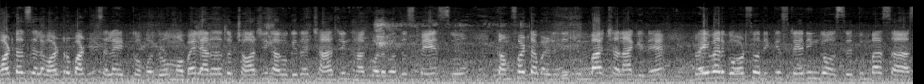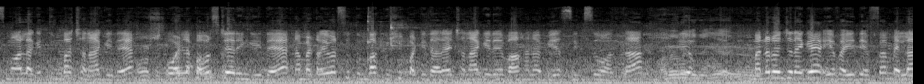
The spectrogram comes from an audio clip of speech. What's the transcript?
ವಾಟರ್ಸ್ ಎಲ್ಲ ವಾಟರ್ ಬಾಟಲ್ಸ್ ಎಲ್ಲ ಇಟ್ಕೋಬೋದು. ಮೊಬೈಲ್ ಯಾರಾದರೂ ಚಾರ್ಜಿಂಗ್ ಆಗೋಗಿದ್ರೆ ಚಾರ್ಜಿಂಗ್ ಹಾಕೊಳ್ಬೋದು ಸ್ಪೇಸು ಕಂಫರ್ಟಬಲ್ ತುಂಬ ಚೆನ್ನಾಗಿದೆ. ಡ್ರೈವರ್ಗೆ ಓಡಿಸೋದಕ್ಕೆ ಸ್ಟೇರಿಂಗು ಅಷ್ಟೇ ತುಂಬ ಸ್ಮಾಲ್ ಆಗಿ ತುಂಬ ಚೆನ್ನಾಗಿದೆ. ಒಳ್ಳೆ ಪವರ್ ಸ್ಟೇರಿಂಗ್ ಇದೆ. ನಮ್ಮ ಡ್ರೈವರ್ಸು ತುಂಬ ಖುಷಿ ಪಟ್ಟಿದ್ದಾರೆ. ಚೆನ್ನಾಗಿದೆ ವಾಹನ ಬಿ ಎಸ್ ಸಿಕ್ಸು ಅಂತ. ಇದು ಮನೋರಂಜನೆಗೆ ಇದು ಎಫ್ ಎಂ ಎಲ್ಲ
